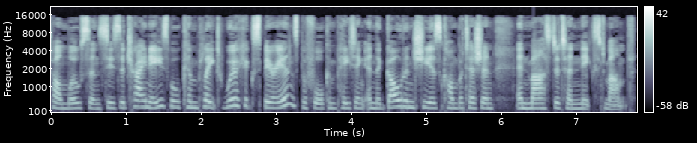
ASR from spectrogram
Tom Wilson says the trainees will complete work experience before competing in the Golden Shears competition in Masterton next month.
